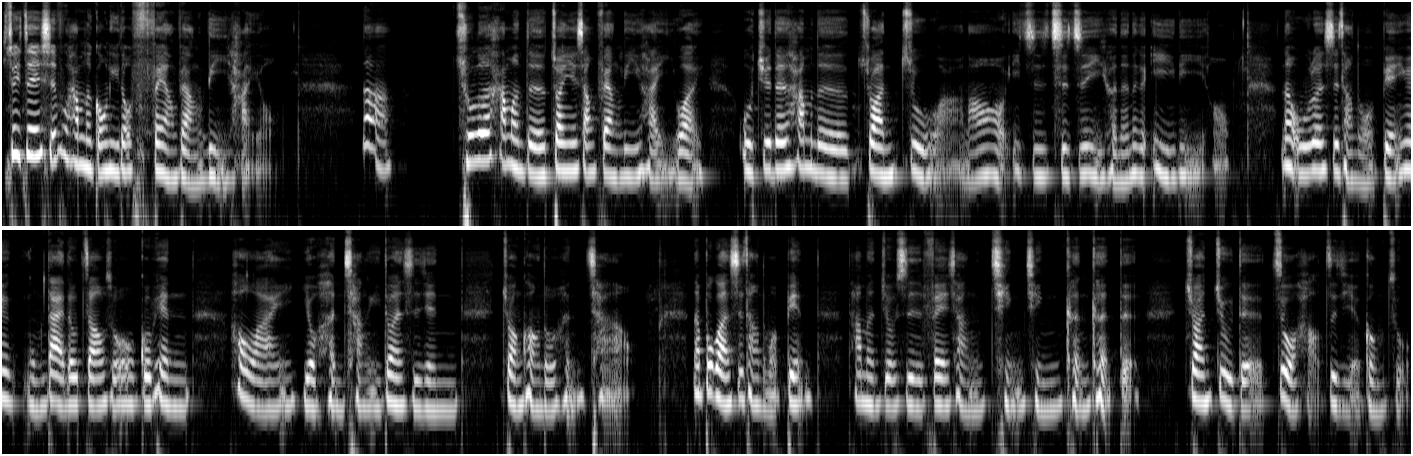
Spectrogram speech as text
所以这些师傅他们的功力都非常非常厉害哦。那。除了他们的专业上非常厉害以外，我觉得他们的专注啊，然后一直持之以恒的那个毅力哦，那无论市场怎么变，因为我们大家都知道说国片后来有很长一段时间状况都很差哦，那不管市场怎么变，他们就是非常勤勤恳恳的、专注的做好自己的工作。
